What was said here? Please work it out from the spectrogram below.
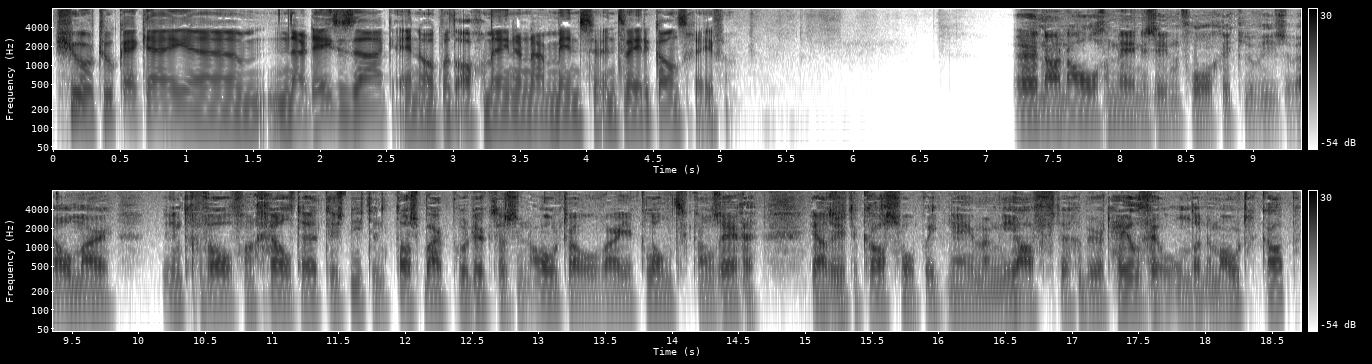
Sure, hoe kijk jij uh, naar deze zaak en ook wat algemener naar mensen een tweede kans geven? Uh, nou, in algemene zin volg ik Louise wel, maar in het geval van geld, hè, het is niet een tastbaar product als een auto waar je klant kan zeggen: ja, er zit een kras op, ik neem hem niet af. Er gebeurt heel veel onder de motorkap.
